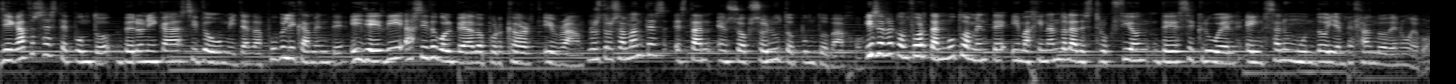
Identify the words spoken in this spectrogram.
Llegados a este punto, Verónica ha sido humillada públicamente y JD ha sido golpeado por Kurt y Ram. Nuestros amantes están en su absoluto punto bajo y se reconfortan mutuamente imaginando la destrucción de ese cruel e insano mundo y empezando de nuevo.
